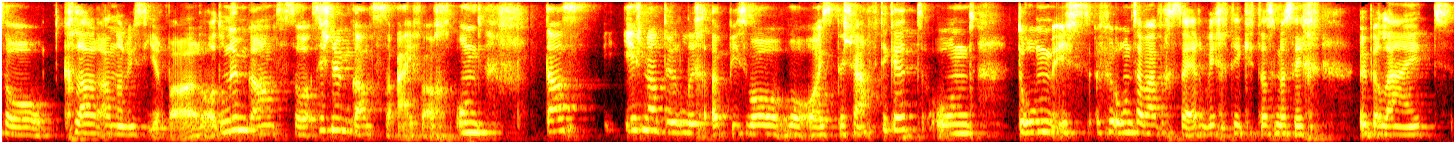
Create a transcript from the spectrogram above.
so klar analysierbar oder nicht mehr ganz so, es ist nicht mehr ganz so einfach. Und das ist natürlich etwas, wo, wo uns beschäftigt und darum ist es für uns auch einfach sehr wichtig, dass man sich überlegt,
